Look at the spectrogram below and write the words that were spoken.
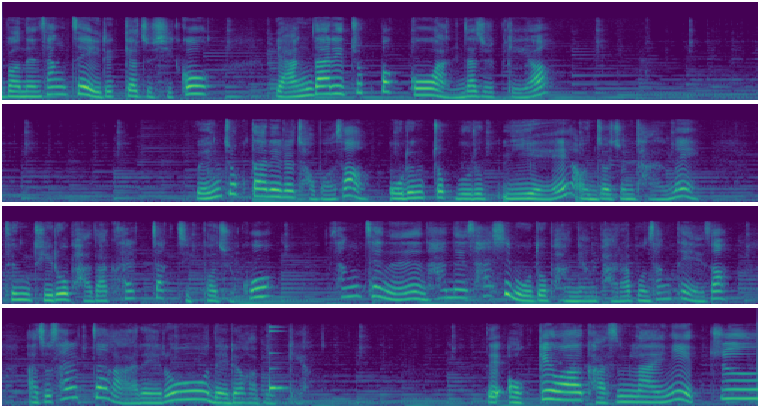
이번엔 상체 일으켜 주시고 양다리 쭉 뻗고 앉아줄게요. 왼쪽 다리를 접어서 오른쪽 무릎 위에 얹어준 다음에 등 뒤로 바닥 살짝 짚어주고 상체는 하늘 45도 방향 바라본 상태에서 아주 살짝 아래로 내려가 볼게요. 내 어깨와 가슴 라인이 쭉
